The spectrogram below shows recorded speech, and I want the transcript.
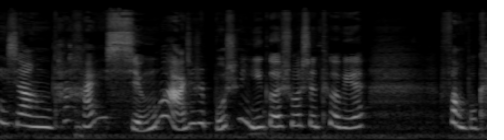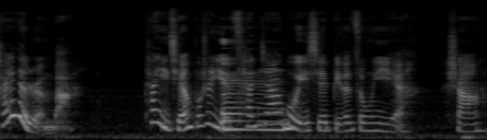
印象他还行啊，就是不是一个说是特别放不开的人吧？他以前不是也参加过一些别的综艺上？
